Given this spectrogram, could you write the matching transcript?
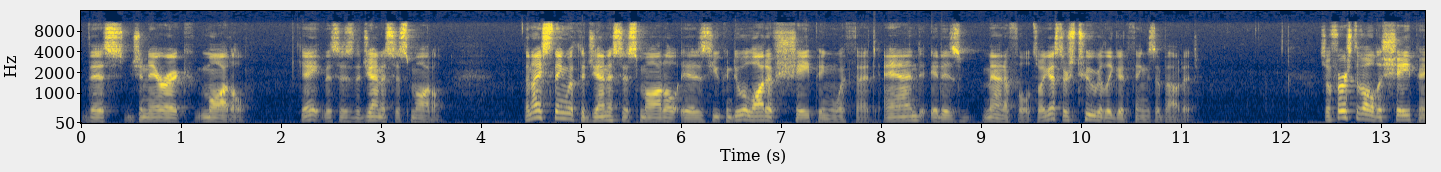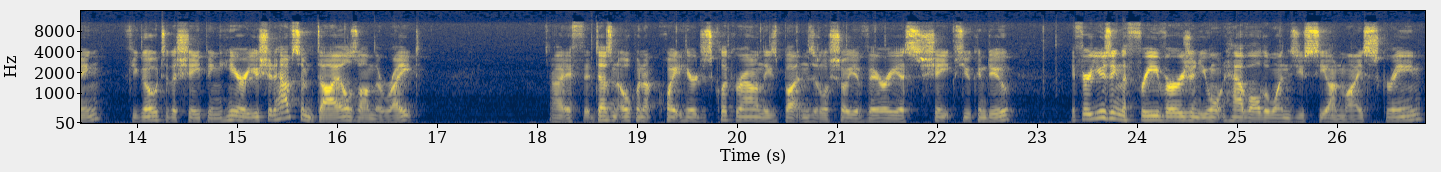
this generic model. Okay, this is the Genesis model. The nice thing with the Genesis model is you can do a lot of shaping with it, and it is manifold. So I guess there's two really good things about it. So first of all, the shaping. If you go to the shaping here, you should have some dials on the right. Uh, if it doesn't open up quite here, just click around on these buttons. It'll show you various shapes you can do. If you're using the free version, you won't have all the ones you see on my screen,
